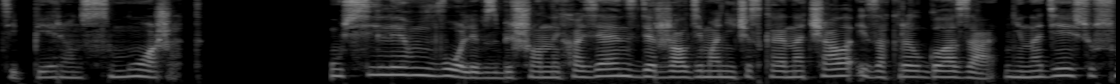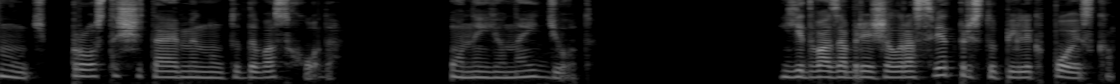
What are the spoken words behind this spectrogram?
Теперь он сможет. Усилием воли взбешенный хозяин сдержал демоническое начало и закрыл глаза, не надеясь уснуть, просто считая минуты до восхода. Он ее найдет. Едва забрежил рассвет, приступили к поискам.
